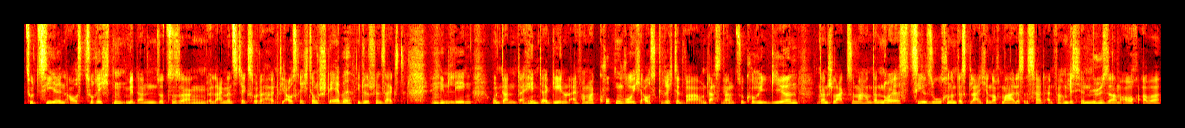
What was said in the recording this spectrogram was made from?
zu Zielen auszurichten, mir dann sozusagen Alignment Sticks oder halt die Ausrichtungsstäbe, wie du schön sagst, hinlegen und dann dahinter gehen und einfach mal gucken, wo ich ausgerichtet war und das dann Ja. zu korrigieren, dann Schlag zu machen, dann neues Ziel suchen und das gleiche nochmal. Das ist halt einfach ein bisschen mühsam auch, aber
